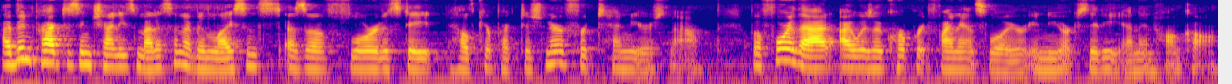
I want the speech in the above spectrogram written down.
I've been practicing Chinese medicine. I've been licensed as a Florida State healthcare practitioner for 10 years now. Before that, I was a corporate finance lawyer in New York City and in Hong Kong.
